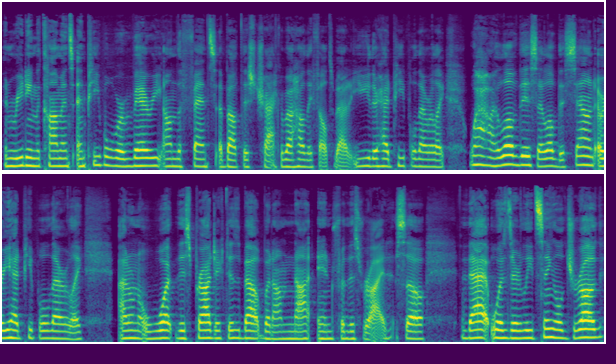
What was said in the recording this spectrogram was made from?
and reading the comments, and people were very on the fence about this track, about how they felt about it. You either had people that were like, wow, I love this, I love this sound, or you had people that were like, I don't know what this project is about, but I'm not in for this ride. So that was their lead single, Drug.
